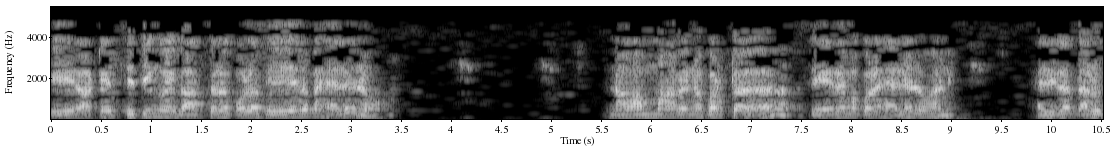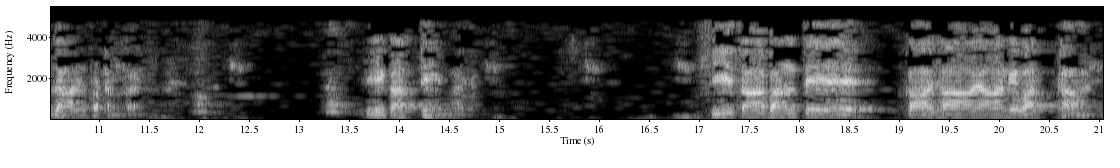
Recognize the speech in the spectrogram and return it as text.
ඒ රටෙත් ඉතින් ওই ගස්වල කොළ සේරම හැලෙනවා. නවම් මහ වෙනකොට සේරම කොළ හැලෙනවානේ. හැලිලා දළු දාන්න පටන් ගන්නවා. ඒකත් එහෙමයි. සීතාබන්තේ කාඡායානි වත්තානි.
